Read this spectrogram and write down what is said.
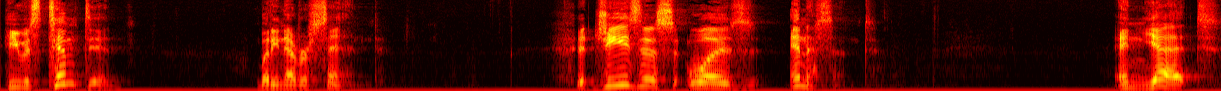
He was tempted, but he never sinned. Jesus was innocent. And yet,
